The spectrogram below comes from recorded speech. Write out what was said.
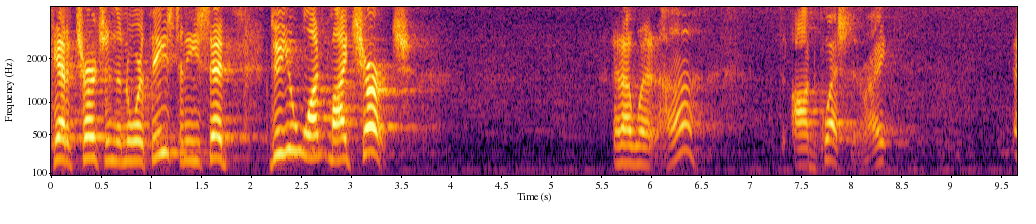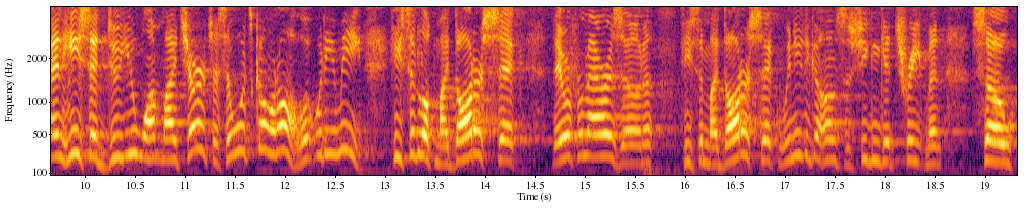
He had a church in the Northeast, and he said, Do you want my church? And I went, Huh? Odd question, right? And he said, Do you want my church? I said, What's going on? What, what do you mean? He said, Look, my daughter's sick. They were from Arizona. He said, My daughter's sick. We need to go home so she can get treatment. So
